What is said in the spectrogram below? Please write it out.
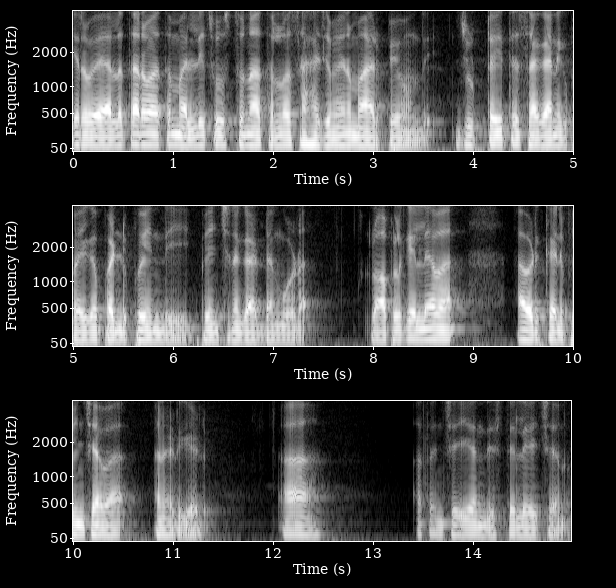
ఇరవై ఏళ్ళ తర్వాత మళ్ళీ చూస్తున్న అతనిలో సహజమైన మార్పే ఉంది. జుట్టు అయితే సగానికి పైగా పండిపోయింది పెంచిన గడ్డం కూడా. లోపలికి వెళ్ళావా? ఆవిడకి కనిపించావా? అని అడిగాడు. అతను చెయ్యి అందిస్తే లేచాను.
